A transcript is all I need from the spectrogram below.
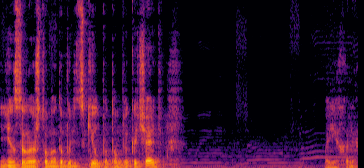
Единственное, что надо будет скилл потом докачать. Поехали.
